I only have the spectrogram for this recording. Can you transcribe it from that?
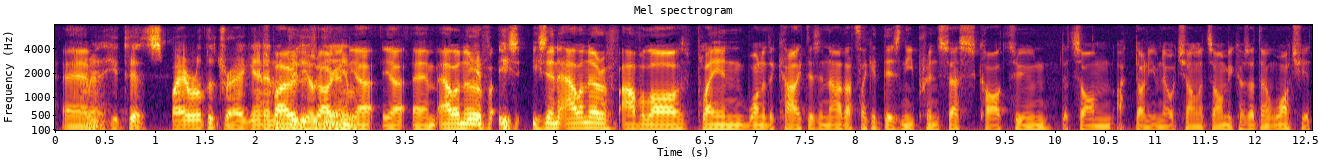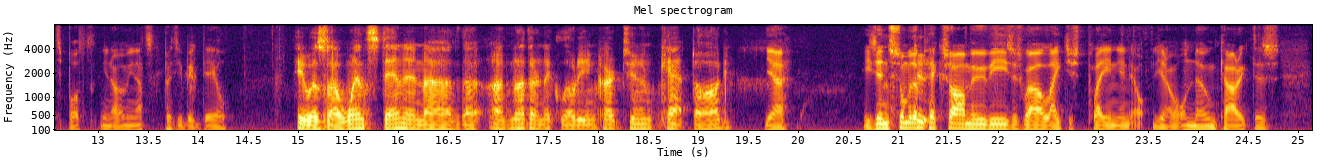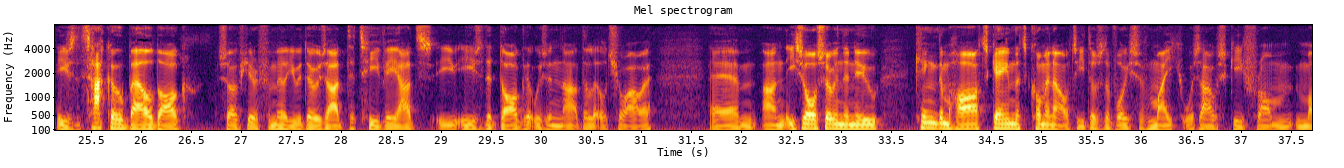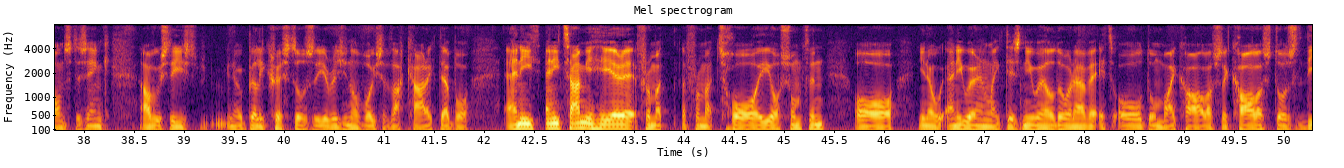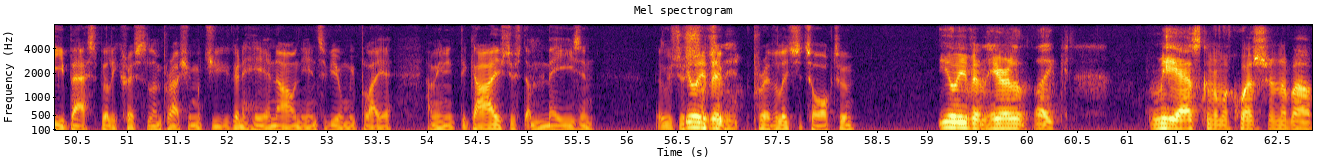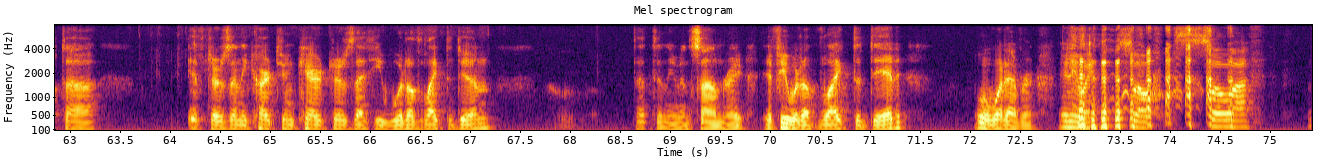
I Um, mean, he did Spyro the Dragon in Spyro the the video Dragon, game. yeah, yeah. Um, Eleanor, of, he's he's in Eleanor of Avalor playing one of the characters and now That's like a Disney princess cartoon that's on. I don't even know what channel it's on because I don't watch it. But you know, I mean, that's a pretty big deal. He was uh, Winston in uh, the, another Nickelodeon cartoon, Cat Dog. Yeah, he's in some of the Dude. Pixar movies as well, like just playing you know you know unknown characters. He's the Taco Bell dog. So if you're familiar with those ad, the TV ads, he, he's the dog that was in that, the little Chihuahua. Um, and he's also in the new Kingdom Hearts game that's coming out. He does the voice of Mike Wazowski from Monsters Inc. Obviously, he's, you know Billy Crystal's the original voice of that character. But any any time you hear it from a from a toy or something, or you know anywhere in like Disney World or whatever, it's all done by Carlos. So Carlos does the best Billy Crystal impression, which you're going to hear now in the interview when we play it. I mean, the guy is just amazing. It was just You such a privilege to talk to him. You even hear like me asking him a question about uh, if there's any cartoon characters that he would have liked to do. That didn't even sound right. If he would have liked to did, well, whatever. Anyway, so so uh,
